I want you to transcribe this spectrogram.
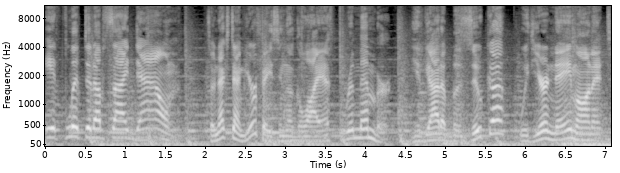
it flipped it upside down. So next time you're facing a Goliath, remember, you've got a bazooka with your name on it.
